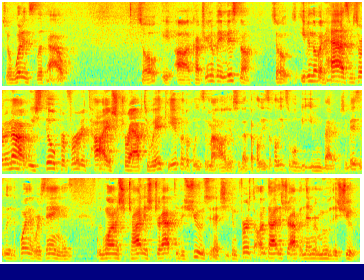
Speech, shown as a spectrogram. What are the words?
so it wouldn't slip out. So uh, Katrina Bay Misna. So even though it has some sort of knot, we still prefer to tie a strap to it, so that the chalisa chalisa will be even better. So basically, the point that we're saying is we want to try to strap to the shoe so that she can first untie the strap and then remove the shoe.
